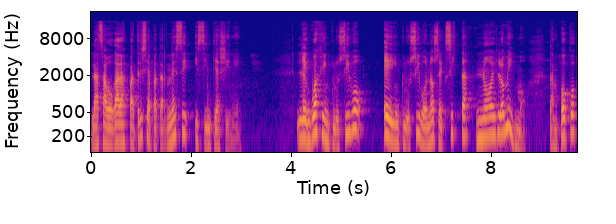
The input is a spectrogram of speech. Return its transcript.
las abogadas Patricia Paternesi y Cintia Gini. Lenguaje inclusivo e inclusivo no sexista no es lo mismo. Tampoco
